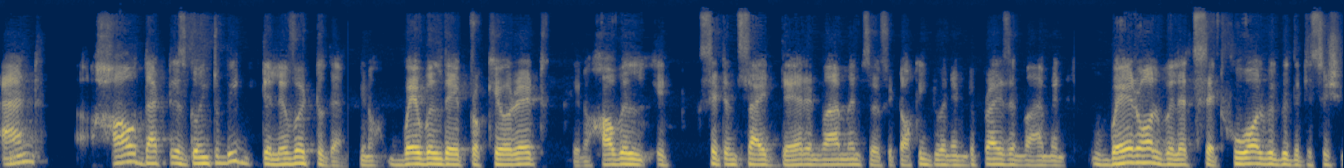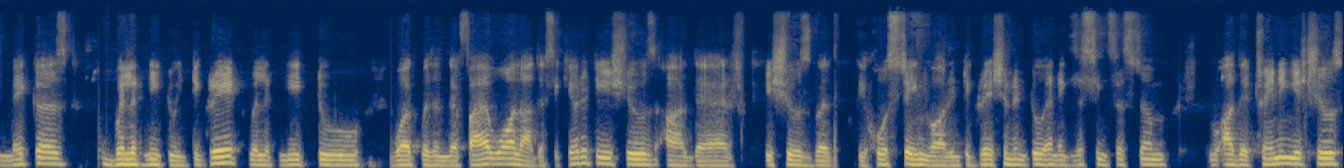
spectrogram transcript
and how that is going to be delivered to them. You know where will they procure it? You know how will it sit inside their environment? So if you're talking to an enterprise environment where all will it sit? Who all will be the decision makers will it need to integrate will it need to work within their firewall are there security issues are there issues with the hosting or integration into an existing system are there training issues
